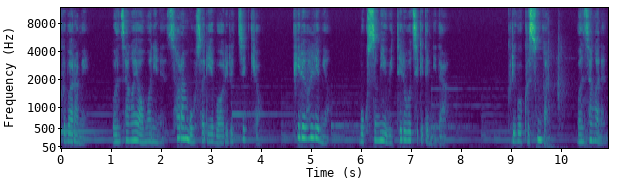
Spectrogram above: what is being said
그 바람에 원상아의 어머니는 설한 모서리에 머리를 찍혀 피를 흘리며 목숨이 위태로워지게 됩니다. 그리고 그 순간 원상아는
